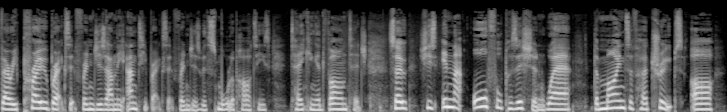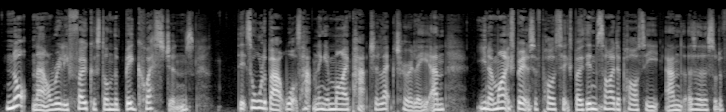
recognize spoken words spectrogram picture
very pro Brexit fringes and the anti Brexit fringes, with smaller parties taking advantage. So she's in that awful position where the minds of her troops are not now really focused on the big questions. It's all about what's happening in my patch electorally. And, you know, my experience of politics, both inside a party and as a sort of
